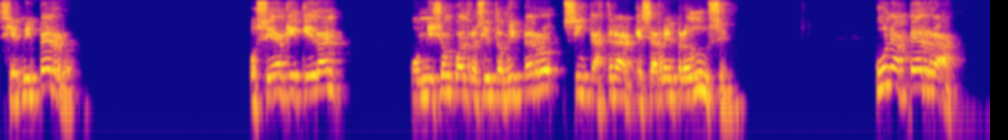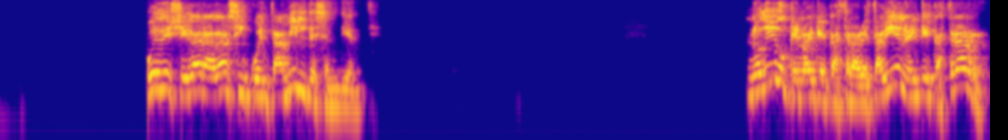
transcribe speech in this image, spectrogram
100.000 perros. O sea que quedan 1.400.000 perros sin castrar, que se reproducen. Una perra puede llegar a dar 50.000 descendientes. No digo que no hay que castrar, está bien, hay que castrar,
